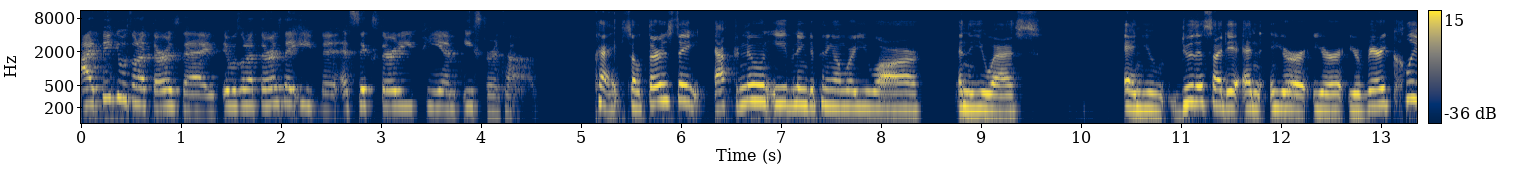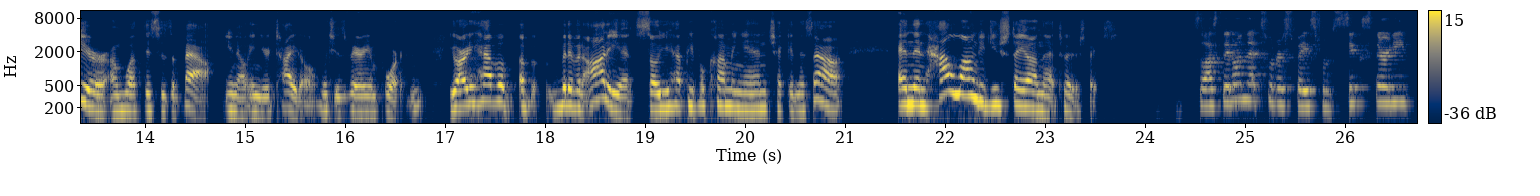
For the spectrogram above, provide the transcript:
I think it was on a Thursday. It was on a Thursday evening at 6 30 p.m. Eastern time. Okay. So Thursday afternoon, evening, depending on where you are in the US and you do this idea and you're you're you're very clear on what this is about you know in your title which is very important. You already have a, a, bit of an audience so you have people coming in checking this out. And then how long did you stay on that twitter space? So i stayed on that twitter space from 6 30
